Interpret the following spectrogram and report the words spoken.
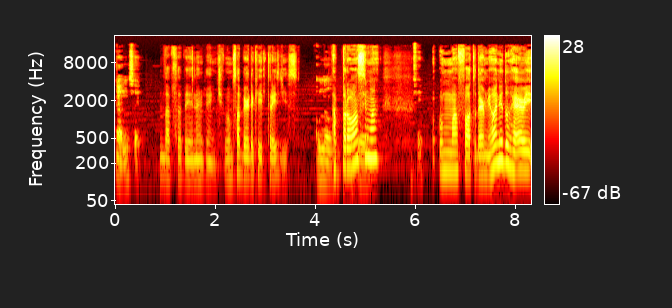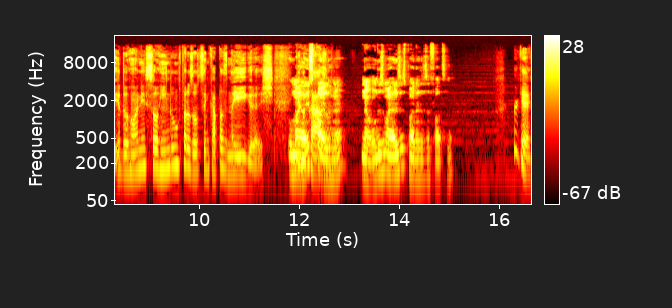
É, não sei. Não dá pra saber, né, gente? Vamos saber daqui a três dias. Ou não. A próxima, Enfim. uma foto da Hermione, do Harry e do Rony sorrindo uns para os outros em capas negras. O maior no caso- spoiler, né? Não, um dos maiores spoilers dessa foto, né? Por quê?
